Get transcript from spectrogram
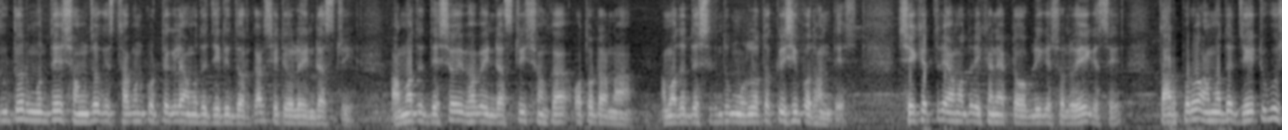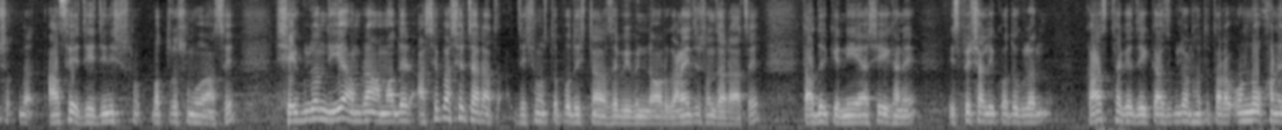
দুটোর মধ্যে সংযোগ স্থাপন করতে গেলে আমাদের যেটি দরকার সেটি হলো ইন্ডাস্ট্রি আমাদের দেশে ওইভাবে ইন্ডাস্ট্রির সংখ্যা অতটা না। আমাদের দেশে কিন্তু মূলত কৃষি প্রধান দেশ। সেক্ষেত্রে আমাদের এখানে একটা অব্লিগেশন রয়ে গেছে। তারপরেও আমাদের যেটুকু আছে, যে জিনিসপত্রসমূহ আছে, সেগুলো দিয়ে আমরা আমাদের আশেপাশে যারা যে সমস্ত প্রতিষ্ঠান আছে, বিভিন্ন অর্গানাইজেশন যারা আছে, তাদেরকে নিয়ে আসি এখানে। স্পেশালি কতগুলো কাজ থাকে যেই কাজগুলো হয়তো তারা অন্য ওখানে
